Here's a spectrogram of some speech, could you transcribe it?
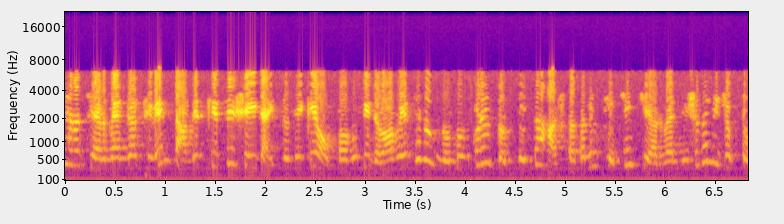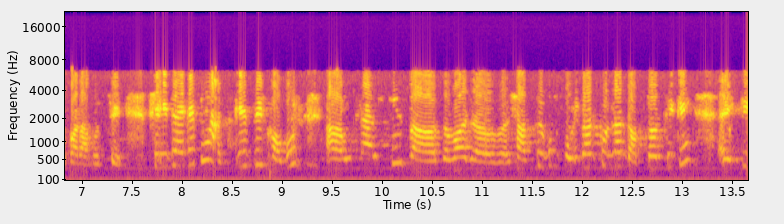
যারা চেয়ারম্যানরা ছিলেন তাদের ক্ষেত্রে সেই দায়িত্ব থেকে অব্যাহতি দেওয়া হয়েছে এবং নতুন করে প্রত্যেকটা হাসপাতালের ক্ষেত্রে চেয়ারম্যান হিসেবে নিযুক্ত করা হচ্ছে। সেই জায়গাতে আজকের যে খবর উঠে আসছে তোমার স্বাস্থ্য এবং পরিবার কল্যাণ দপ্তর থেকে একটি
